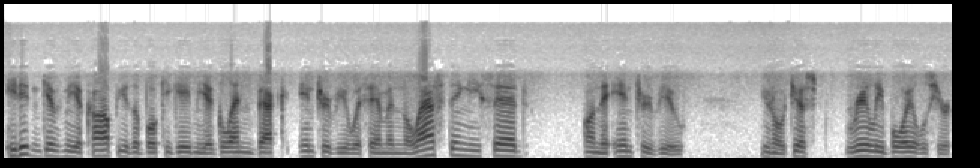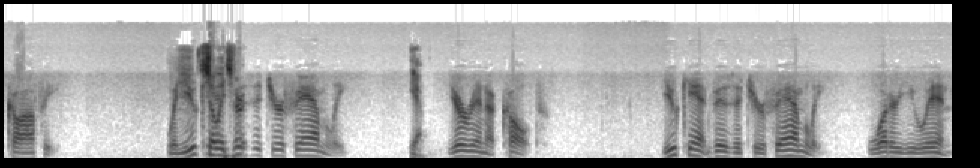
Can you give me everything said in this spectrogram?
He didn't give me a copy of the book. He gave me a Glenn Beck interview with him. And the last thing he said on the interview, you know, just really boils your coffee. When you can't so it's visit your family, yeah. you're in a cult. You can't visit your family. What are you in?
